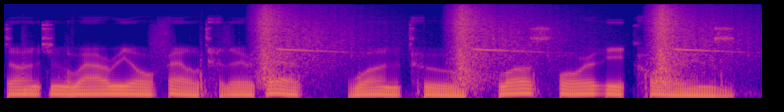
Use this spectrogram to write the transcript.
Dungeon Wario fell to their death. 1 2 plus 40 coins.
